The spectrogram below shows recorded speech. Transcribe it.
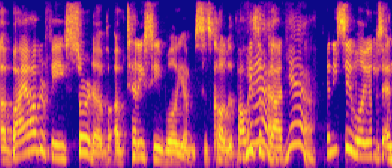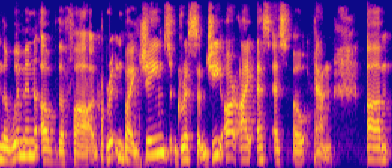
a biography, sort of, of Tennessee Williams. It's called Follies yeah, of God. yeah. Tennessee Williams and the Women of the Fog, written by James Grissom, G R I S S O M. Um,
